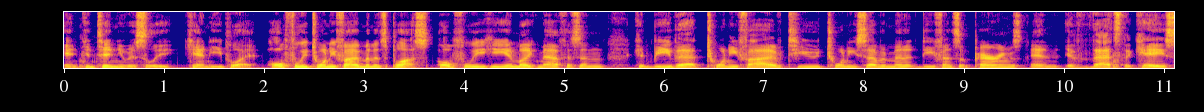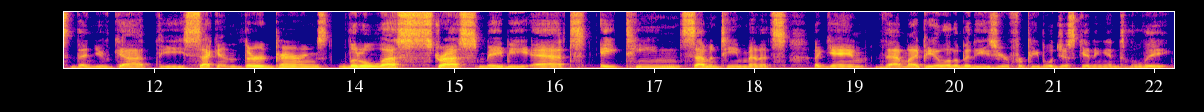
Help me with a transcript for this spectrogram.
and continuously can he play? Hopefully, 25 minutes plus. Hopefully, he and Mike Matheson can be that 25 to 27 minute defensive pairings. And if that's the case, then you've got the second and third pairings, little less stress, maybe at 18, 17 minutes a game. That might be a little bit easier for people just getting into the league.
